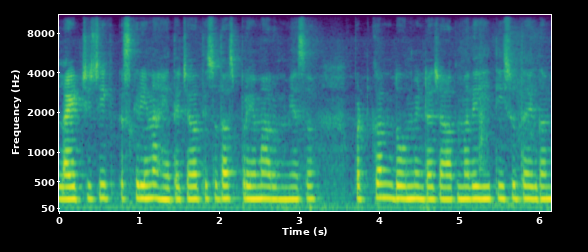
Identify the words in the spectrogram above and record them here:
लाईटची जी स्क्रीन आहे त्याच्यावरती सुद्धा स्प्रे मारून मी असं पटकन दोन मिनटाच्या आतमध्ये ही तीसुद्धा एकदम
